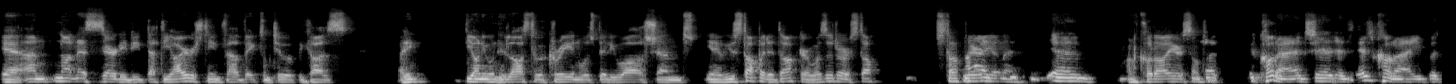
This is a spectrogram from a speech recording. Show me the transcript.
Yeah, and not necessarily that the Irish team fell victim to it because I think the only one who lost to a Korean was Billy Walsh, and you know he was stopped by the doctor, was it, or stop stop there on a, um, on a cut eye or something? Uh, cut eye, I'd say it is cut eye, but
